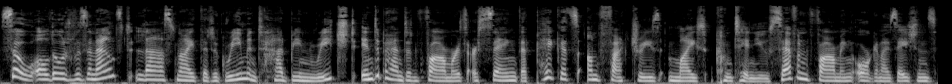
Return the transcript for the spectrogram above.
So, although it was announced last night that agreement had been reached, independent farmers are saying that pickets on factories might continue. Seven farming organisations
